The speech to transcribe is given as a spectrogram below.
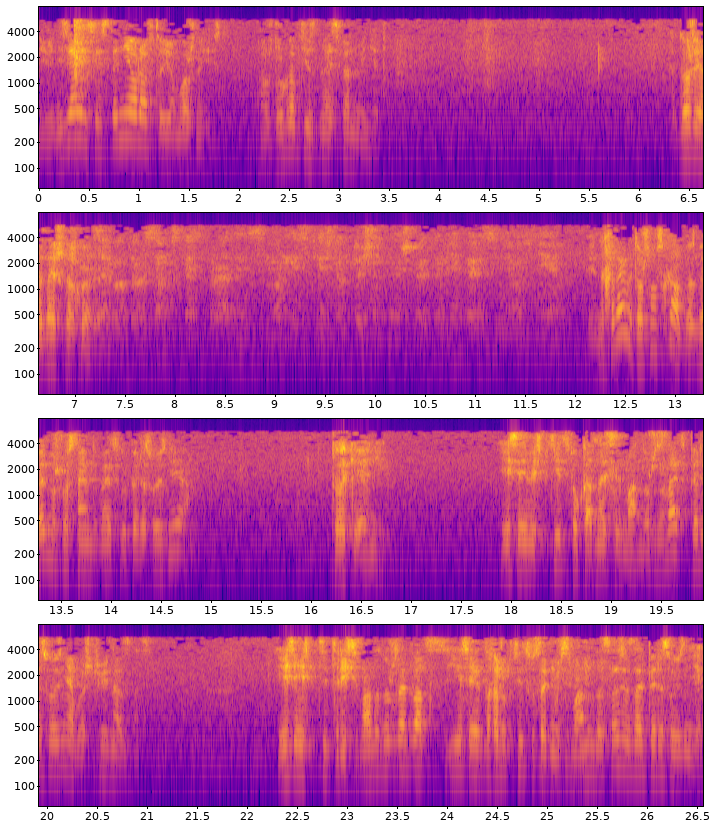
ее нельзя есть, если это не урев, то ее можно есть. Потому что другой птицы с двумя семенами нет. И тоже я знаю, что такое. Я узнея. И на халяве то, что он сказал. Без что мы ставим имеется в виду перец возния. Кто такие они? Если есть птица только одна симан, нужно знать перец возня, больше ничего не надо знать. Если есть три симана, нужно знать 20. Если я нахожу птицу с одним симаном, достаточно знать перец возня.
